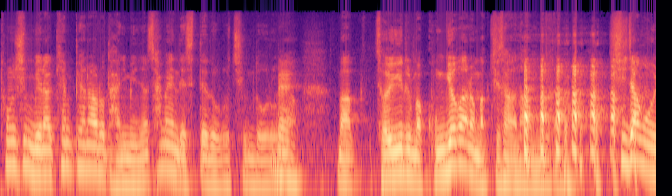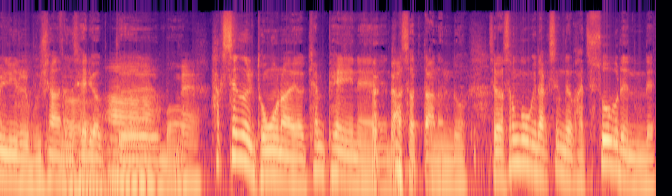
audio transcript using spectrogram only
통신비나 캠페인 하러 다니면요. 참여연 됐을 때도 그렇고 지금도 그러고요. 네. 막 저희를 막 공격하는 막 기사가 나옵니다. 시장 원리를 무시하는 세력들, 아, 뭐 네. 학생을 동원하여 캠페인에 나섰다는 둥. 제가 성공회대 학생들 같이 수업을 했는데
